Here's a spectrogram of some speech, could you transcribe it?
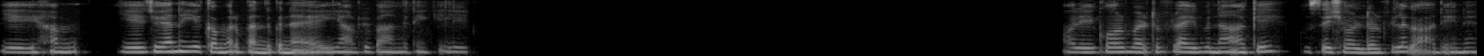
ये हम, ये जो है ना, ये कमर बंद बनाया है यहाँ पे बांधने के लिए। और एक और बटरफ्लाई बना के उसे शोल्डर पे लगा देना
